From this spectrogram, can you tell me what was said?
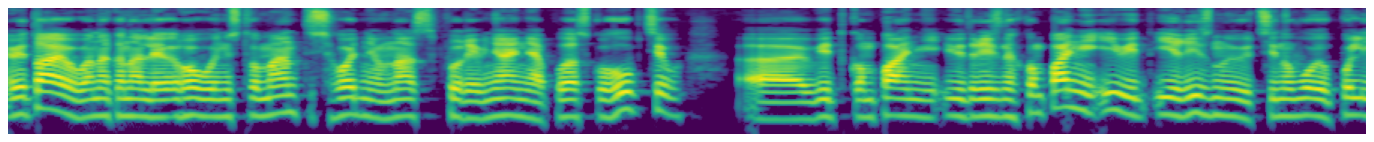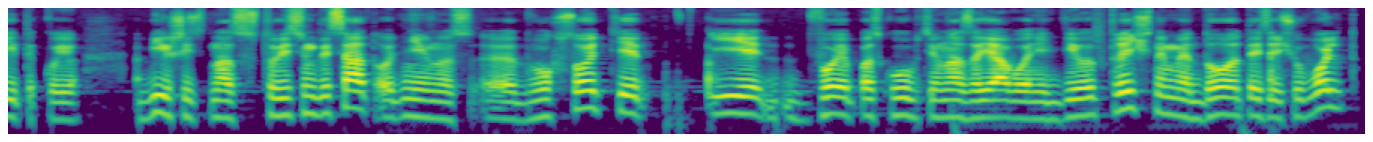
Вітаю! Ви на каналі Рово Інструмент. Сьогодні в нас порівняння плоскогубців е, від компаній від різних компаній і від і різною ціновою політикою. Більшість у нас 180, одні у нас е, 200 і двоє плоскогубців у нас заявлені діелектричними до 1000 вольт.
